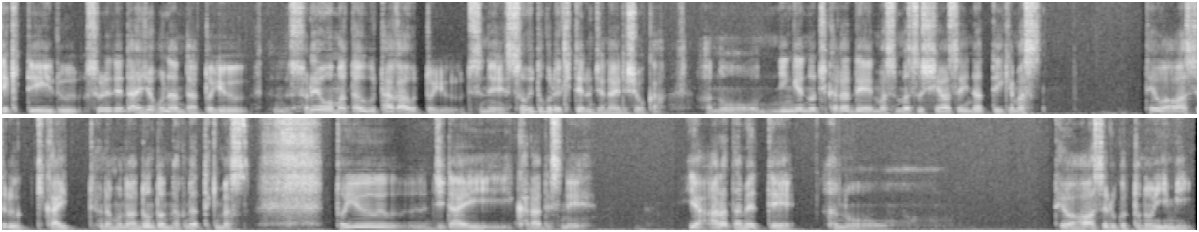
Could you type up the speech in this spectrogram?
てきているそれで大丈夫なんだというそれをまた疑うというですねそういうところへ来てるんじゃないでしょうか。あの人間の力でますます幸せになっていけます。手を合わせる機会というようなものはどんどんなくなってきます。という時代からですねいや改めてあの手を合わせることの意味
